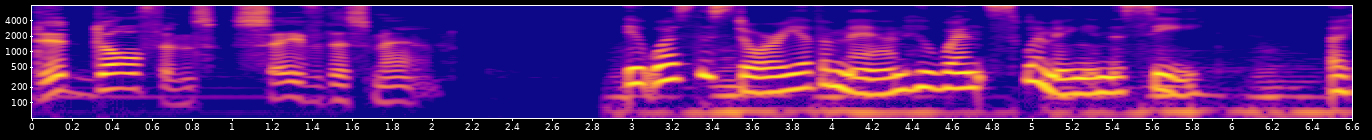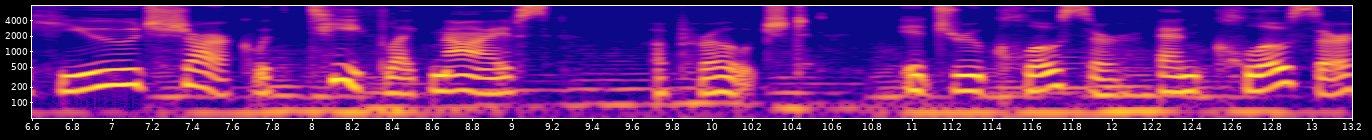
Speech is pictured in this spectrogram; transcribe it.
Did dolphins save this man? It was the story of a man who went swimming in the sea. A huge shark with teeth like knives approached. It drew closer and closer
